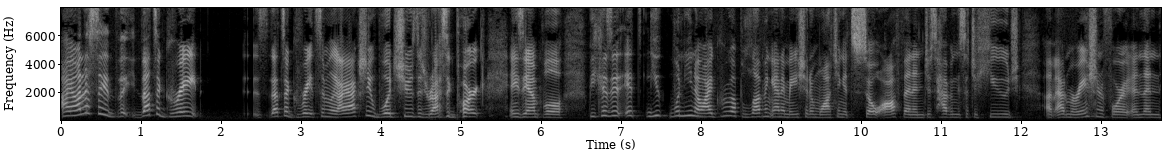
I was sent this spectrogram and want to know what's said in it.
I honestly, that's a great that's a great simile. I actually would choose the Jurassic Park example because it, it you when you know I grew up loving animation and watching it so often and just having such a huge um, admiration for it, and then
